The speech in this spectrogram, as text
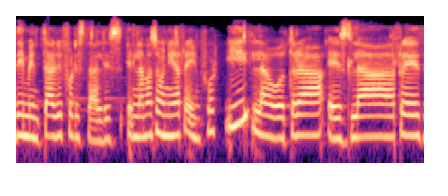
de inventarios forestales en la Amazonia, Rainforest, y la otra es la red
